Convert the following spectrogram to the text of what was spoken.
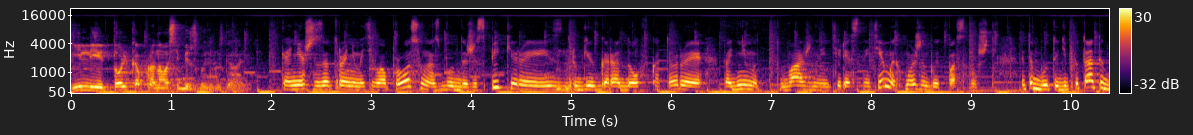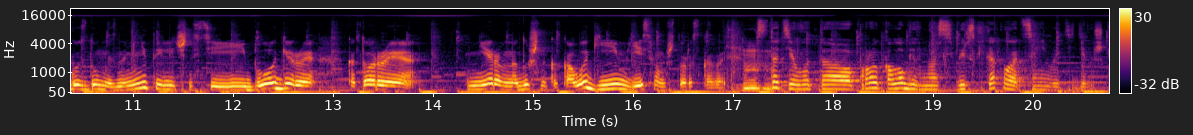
или только про Новосибирск будем разговаривать? Конечно, затронем эти вопросы. У нас будут даже спикеры из других городов, которые поднимут важные, интересные темы. Их можно будет послушать. Это будут и депутаты Госдумы, и знаменитые личности, и блогеры, которые неравнодушны к экологии, им есть вам что рассказать. Кстати, вот э, про экологию в Новосибирске. Как вы оцениваете, девушки?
